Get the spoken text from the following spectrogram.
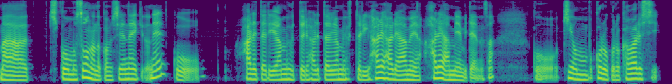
まあ気候もそうなのかもしれないけどねこう晴れたり雨降ったり晴れたり雨降ったり晴れ晴れ雨晴れ雨みたいなさこう気温もコロコロ変わるし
